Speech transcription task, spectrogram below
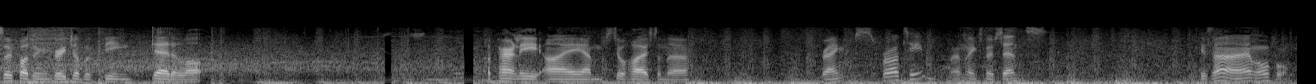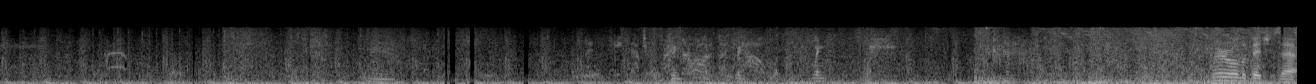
so far doing a great job of being dead a lot. Apparently, I am still highest on the ranks for our team. That makes no sense. Because I'm awful. Hmm. Blink, blink, blink. Where are all the bitches at?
